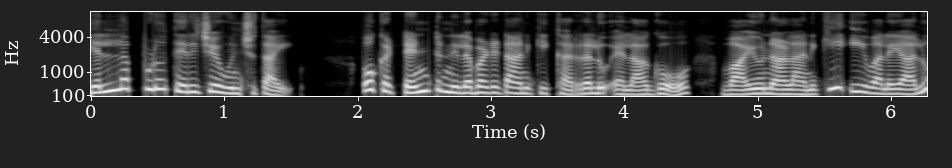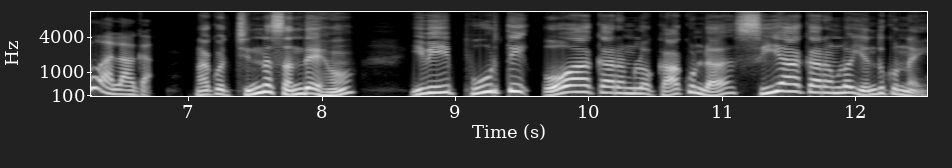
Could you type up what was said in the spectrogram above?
ఎల్లప్పుడూ తెరిచే ఉంచుతాయి. ఒక టెంట్ నిలబడటానికి కర్రలు ఎలాగో వాయునాళానికి ఈ వలయాలు అలాగా. నాకు చిన్న సందేహం ఇవి పూర్తి ఓ ఆకారంలో కాకుండా సి ఆకారంలో ఎందుకున్నాయి?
